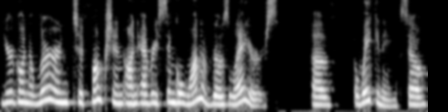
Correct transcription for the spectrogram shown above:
you're going to learn to function on every single one of those layers of awakening. So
